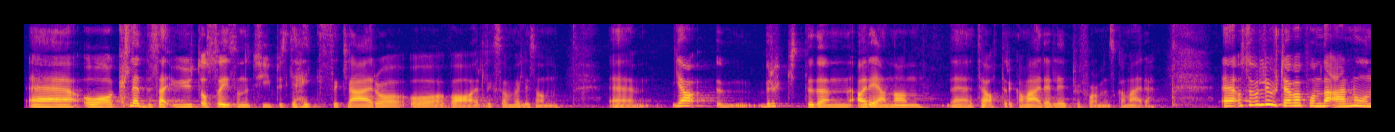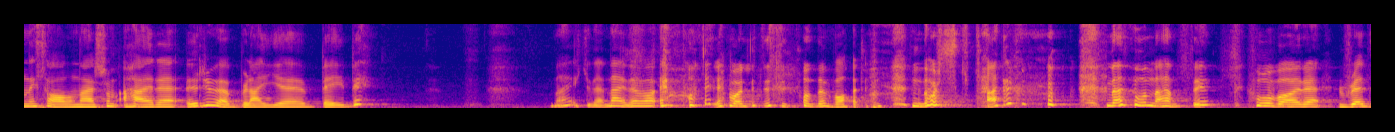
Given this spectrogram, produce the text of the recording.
Eh, og kledde seg ut også i sånne typiske hekseklær og, og var liksom veldig sånn eh, Ja, brukte den arenaen eh, teatret kan være, eller performance kan være. Eh, og så lurte jeg bare på om det er noen i salen her som er eh, rødbleiebaby. Nei, ikke det. Nei, det var, jeg, var, jeg var litt usikker på om det var norsk term. Men hun Nancy hun var eh, red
